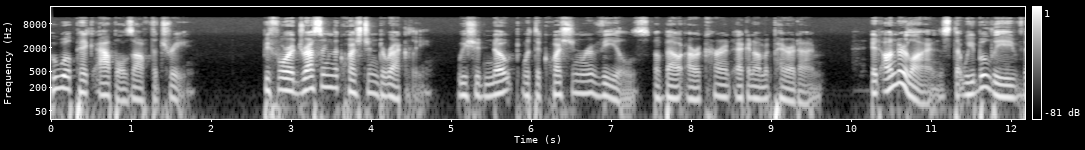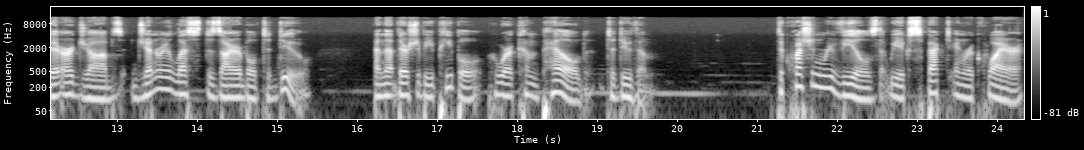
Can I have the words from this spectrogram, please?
who will pick apples off the tree? Before addressing the question directly, we should note what the question reveals about our current economic paradigm. It underlines that we believe there are jobs generally less desirable to do, and that there should be people who are compelled to do them. The question reveals that we expect and require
